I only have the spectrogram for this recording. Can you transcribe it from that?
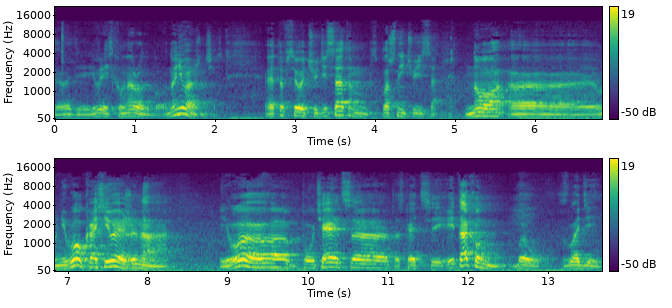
ради еврейского народа было. Но не важно сейчас. Это все чудеса, там сплошные чудеса. Но э, у него красивая жена, его, э, получается, так сказать, и так он был злодей.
